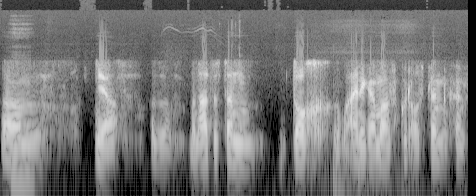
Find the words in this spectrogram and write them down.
Ähm, ja, also man hat es dann doch einigermaßen gut ausblenden können.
